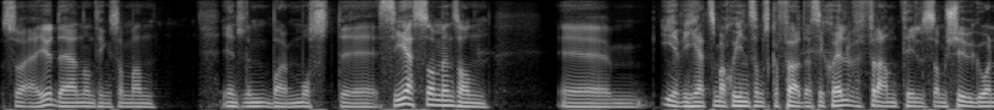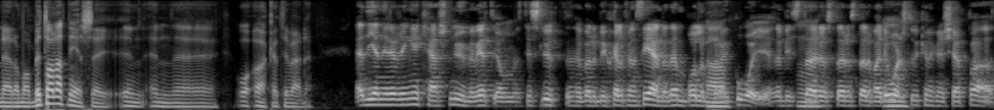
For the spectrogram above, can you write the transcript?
så är ju det någonting som man egentligen bara måste se som en sån eh, evighetsmaskin som ska föda sig själv fram till som 20 år när de har betalat ner sig en, en, eh, och ökat i värde. Ja, Det genererar ingen cash nu, men vet jag om till slut när det börjar bli självfinansierande, den bollen Ja. börjar gå ju. Det blir större Mm. och större och större varje år, Mm. så du kan kunna köpa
